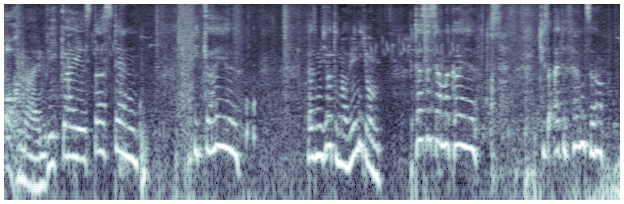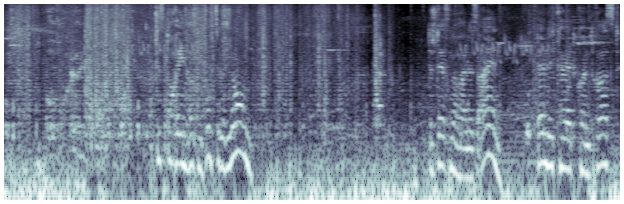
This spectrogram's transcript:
Och nein, wie geil ist das denn? Wie geil! Also mich hatte noch wenig um. Das ist ja mal geil. Dieser alte Fernseher. Oh, geil. Das ist doch ein aus den 50er Jahren. Da stellst du noch alles ein. Helligkeit, Kontrast,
